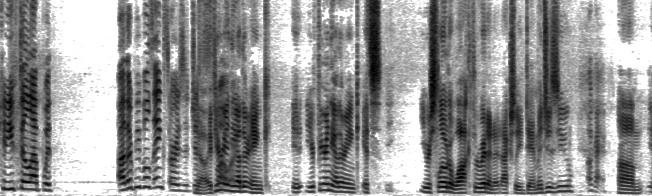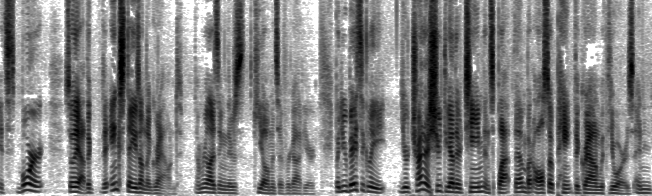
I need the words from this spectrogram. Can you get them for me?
Can you fill up with other people's inks, or is it just no, if you're in the other ink, it, if you're in the other ink, it's you're slow to walk through it, and it actually damages you. Okay. Um, it's more so. Yeah, the the ink stays on the ground. I'm realizing there's key elements I forgot here. But you basically you're trying to shoot the other team and splat them, but also paint the ground with yours. And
